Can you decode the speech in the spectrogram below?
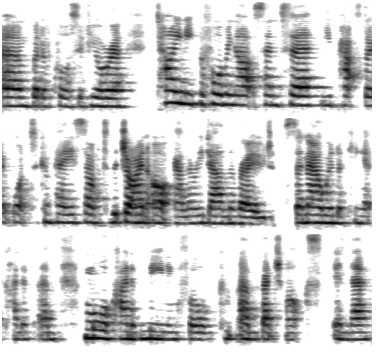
Um, but of course, if you're a tiny performing arts centre, you perhaps don't want to compare yourself to the giant art gallery down the road. So now we're looking at kind of um, more kind of meaningful um, benchmarks in there.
